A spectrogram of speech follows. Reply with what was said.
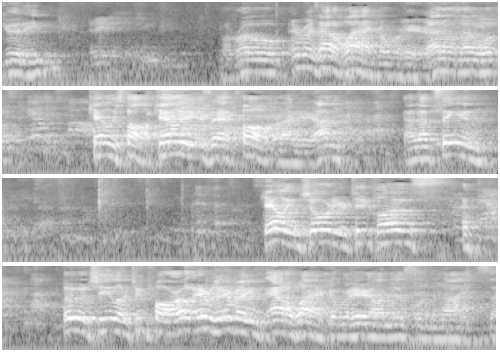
Good evening. My robe, everybody's out of whack over here. I don't know what. Kelly's fault. Kelly is at fault right here. I'm, I'm singing. Kelly and Shorty are too close. Boo and Sheila are too far. Oh, everybody's out of whack over here on this one tonight. So,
